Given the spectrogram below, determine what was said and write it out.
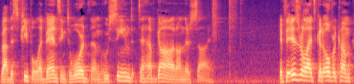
about this people advancing toward them who seemed to have God on their side. If the Israelites could overcome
